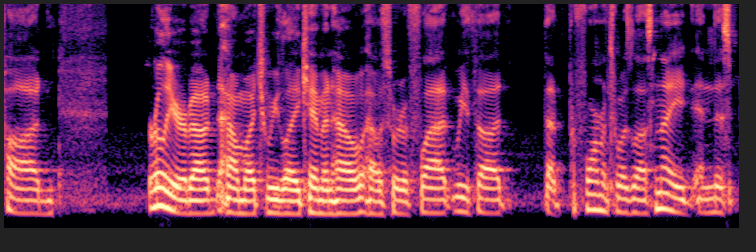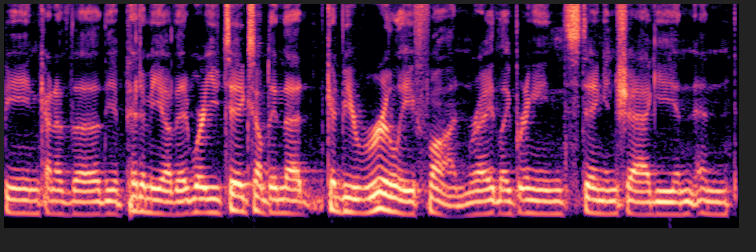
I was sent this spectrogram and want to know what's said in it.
pod earlier about how much we like him and how how sort of flat we thought that performance was last night, and this being kind of the the epitome of it, where you take something that could be really fun, right? Like bringing Sting and Shaggy and and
